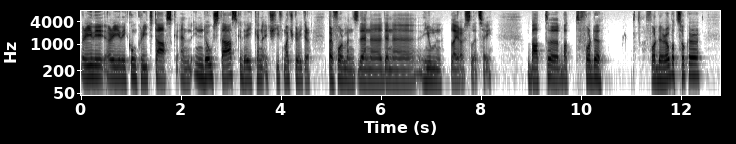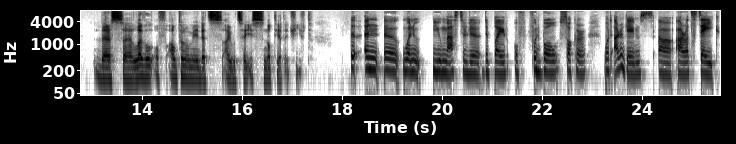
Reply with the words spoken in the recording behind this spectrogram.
really really concrete task, and in those tasks they can achieve much greater performance than uh, than uh, human players, let's say. But uh, but for the for the robot soccer, there's a level of autonomy that's I would say is not yet achieved. and when you master the, the play of football, soccer, what other games uh, are at stake?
